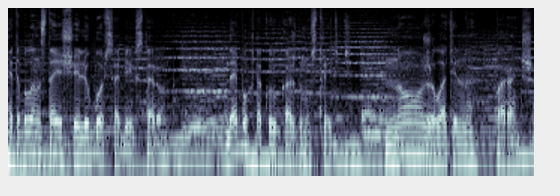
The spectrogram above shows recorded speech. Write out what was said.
Это была настоящая любовь с обеих сторон. Дай бог такую каждому встретить. Но желательно пораньше.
